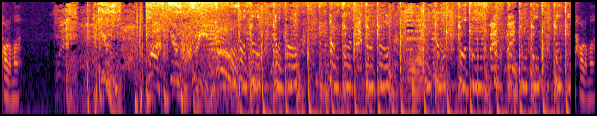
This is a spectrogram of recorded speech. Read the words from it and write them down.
好了吗？好了吗？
